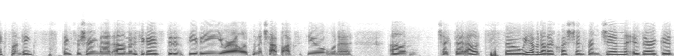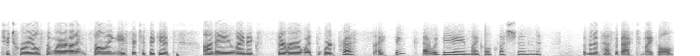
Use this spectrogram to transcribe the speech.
Excellent. Thanks. Thanks for sharing that. Um, and if you guys didn't see the URL, it's in the chat box if you want to um, check that out. So we have another question from Jim. Is there a good tutorial somewhere on installing a certificate on a Linux server with WordPress. I think that would be a Michael question. I'm going to pass it back to Michael.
